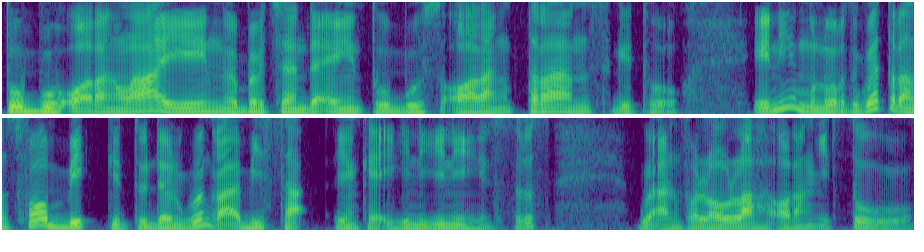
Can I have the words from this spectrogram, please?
tubuh orang lain nggak bercandain tubuh seorang trans gitu. Ini menurut gue transfobik gitu dan gue nggak bisa yang kayak gini-gini gitu. Terus gue unfollow lah orang itu.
